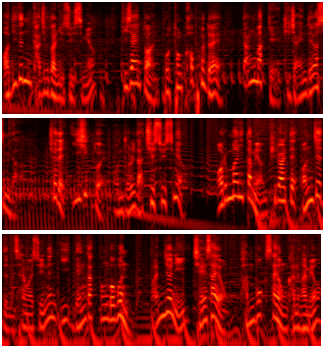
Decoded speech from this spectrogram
어디든 가지고 다닐 수 있으며 디자인 또한 보통 컵홀더에 딱 맞게 디자인되었습니다. 최대 20도의 온도를 낮출 수 있으며 얼음만 있다면 필요할 때 언제든 사용할 수 있는 이 냉각 방법은 완전히 재사용, 반복 사용 가능하며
